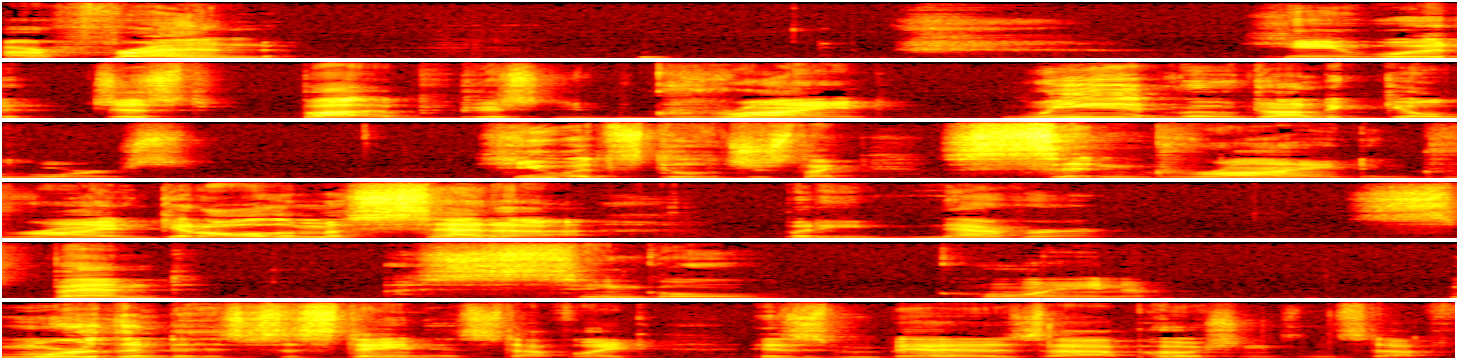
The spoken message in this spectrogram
Our friend, he would just bu- just grind. We had moved on to Guild Wars. He would still just like sit and grind and grind, get all the Meseta, but he never spent a single coin more than to sustain his stuff, like his his uh, potions and stuff.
